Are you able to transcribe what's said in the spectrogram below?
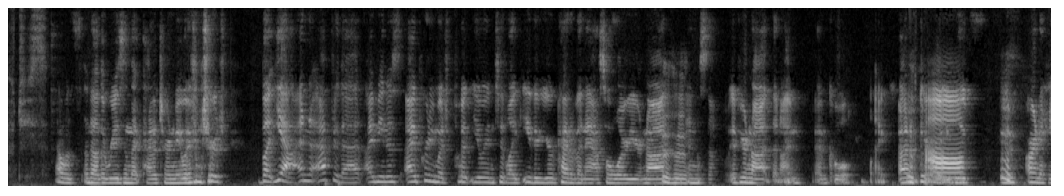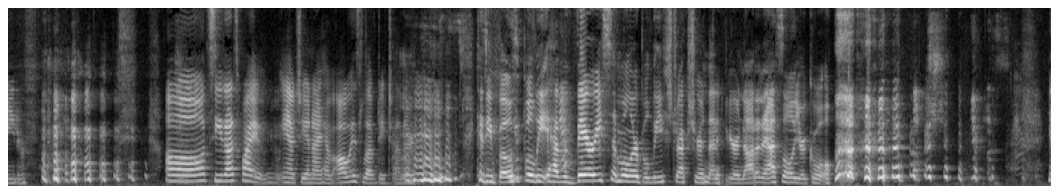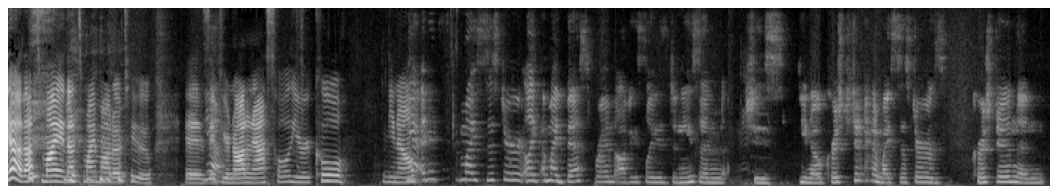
That was another reason that kind of turned me away from church. But yeah, and after that, I mean, is I pretty much put you into like either you're kind of an asshole or you're not, Mhm. and so if you're not, then I'm I'm cool. Like I don't care Aw. what you believe. You aren't a hater. Oh, see, that's why Angie and I have always loved each other. Because you both believe have a very similar belief structure, and that if you're not an asshole, you're cool. yes. Yeah, that's my that's my motto too. Is Yeah. if you're not an asshole, you're cool. You know. Yeah, and it's my sister. Like my best friend, obviously, is Denise, and she's you know Christian, and my sister is Christian, and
